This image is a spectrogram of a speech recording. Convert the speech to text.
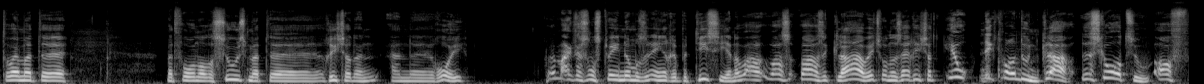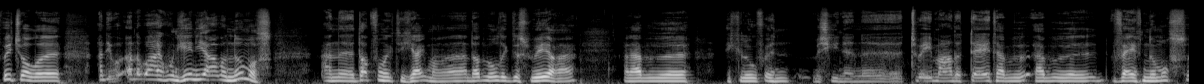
Terwijl met... Uh, met Voornal Soes, met Richard en, en Roy. We maakten soms twee nummers in één repetitie. En dan wa was, waren ze klaar, weet je wel. Dan zei Richard, joh, niks meer aan doen, klaar. De schoot toe, af, weet je wel. Uh, en, die, en dat waren gewoon geniale nummers. En dat vond ik te gek, man. En dat wilde ik dus weer, hè. En dan hebben we, ik geloof in misschien in twee maanden tijd, hebben we, hebben we vijf nummers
